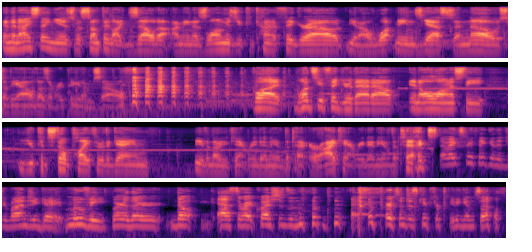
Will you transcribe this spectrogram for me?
And the nice thing is with something like Zelda, I mean, as long as you can kind of figure out, you know, what means yes and no, so the owl doesn't repeat himself. But once you figure that out, in all honesty, you could still play through the game even though you can't read any of the text, or I can't read any of the text. That makes me think of the Jumanji game movie where they don't ask the right questions and the person just keeps repeating himself.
